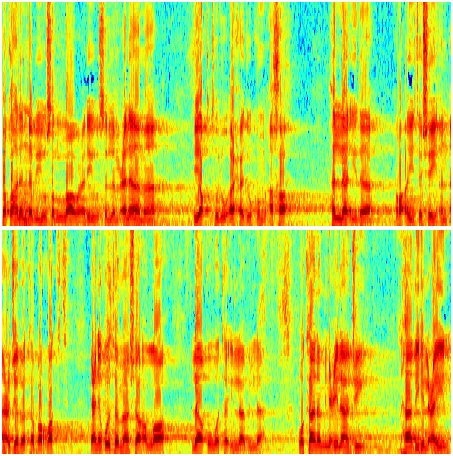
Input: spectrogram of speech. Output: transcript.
فقال النبي صلى الله عليه وسلم على ما يقتل أحدكم أخاه هلا إذا رأيت شيئا أعجبك بركت. يعني قلت ما شاء الله لا قوة إلا بالله. وكان من علاج هذه العين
